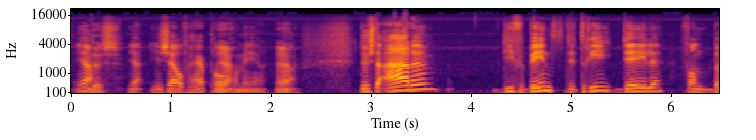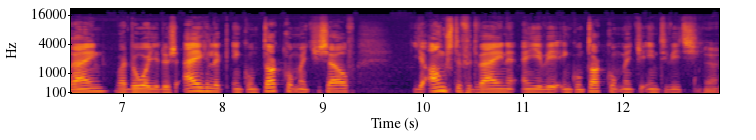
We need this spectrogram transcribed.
Ja, Dus, ja jezelf herprogrammeren. Dus de adem, die verbindt de drie delen van het brein, waardoor je dus eigenlijk in contact komt met jezelf, je angsten verdwijnen en je weer in contact komt met je intuïtie. ja.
